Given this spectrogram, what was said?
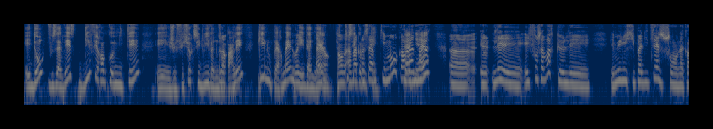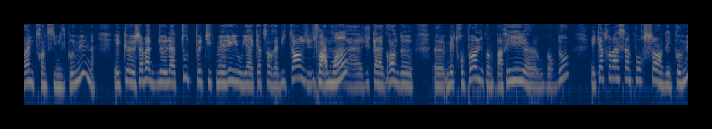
Et donc, vous avez différents comités, et je suis sûre que Sylvie va nous en parler, qui nous permettent, et Daniel, on, va passer un petit mot quand même. Hein. Euh, les, il faut savoir que les, les municipalités, elles sont, on a quand même 36 000 communes, et que ça va de la toute petite mairie où il y a 400 habitants jusqu'à moins, jusqu'à la grande euh, métropole comme Paris euh, ou Bordeaux. Et 85% des communes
